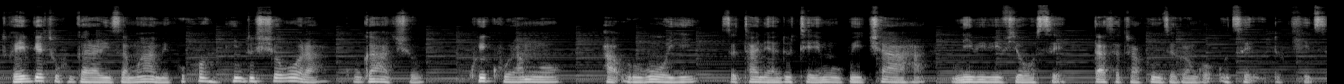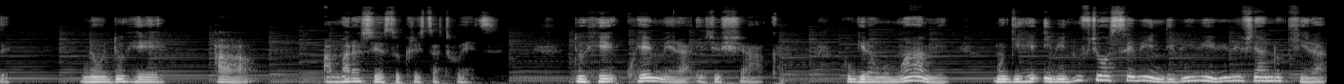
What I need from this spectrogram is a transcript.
Twebwe tukugarariza mwami kuko ntidushobora ku bwacu kwikuramwo uruboyi satani yaduteyemo rw'icaha n'ibibi vyose data turakwinzira ngo uze udukize nuduhe amaraso yesu kirisito atweze duhe kwemera ivyo ushaka. Kugira ngo mwami mu gihe ibintu vyose bindi bibi bibi vyandukira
